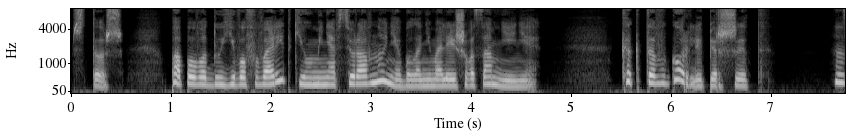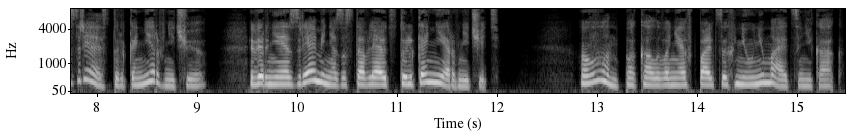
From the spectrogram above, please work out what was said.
Что ж, по поводу его фаворитки у меня все равно не было ни малейшего сомнения. Как-то в горле першит. Зря я столько нервничаю. Вернее, зря меня заставляют столько нервничать. Вон, покалывание в пальцах не унимается никак.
